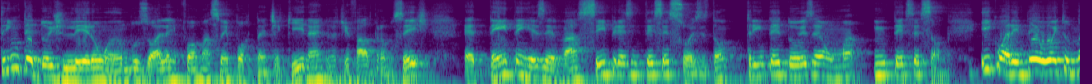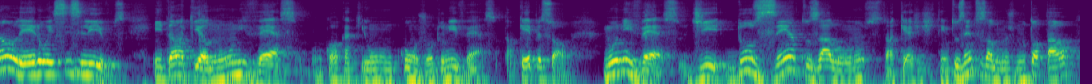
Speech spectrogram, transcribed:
32 leram ambos, olha a informação importante aqui, né? Eu já tinha falado para vocês. É, tentem reservar sempre as interseções. Então, 32 é uma interseção. E 48 não leram esses livros. Então, aqui, ó, no universo, vamos colocar aqui um conjunto universo, tá ok, pessoal? No universo de 200 alunos, então aqui a gente tem 200 alunos no total,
